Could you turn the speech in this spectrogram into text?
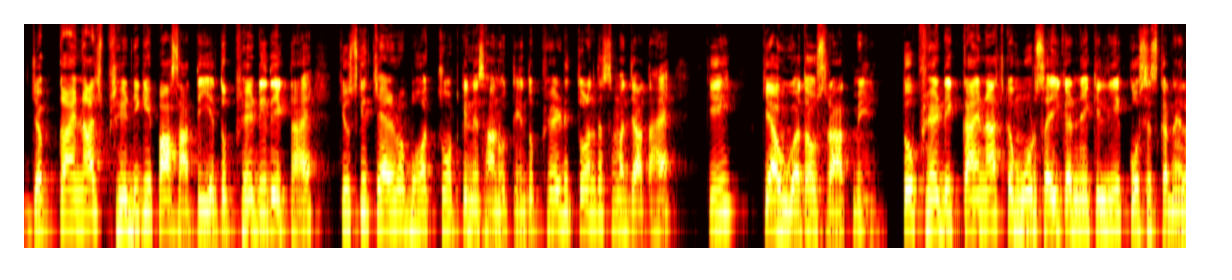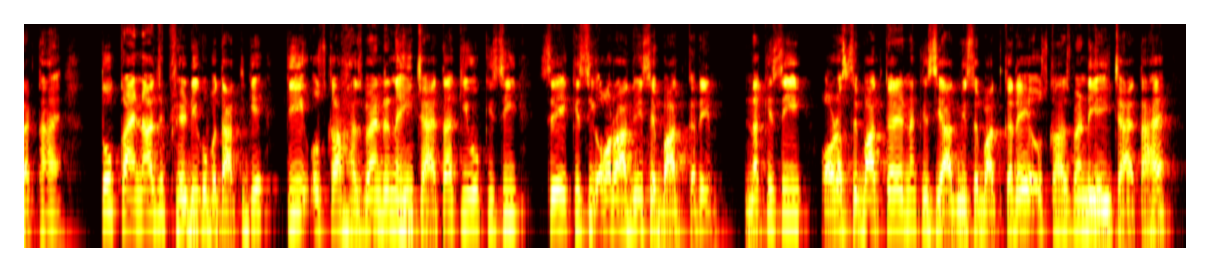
जब कायनाज फ्रेडी के पास आती है तो फ्रेडी देखता है कि उसके चेहरे पर बहुत चोट के निशान होते हैं। तो फ्रेडी तुरंत समझ जाता है कि क्या हुआ था उस रात में। तो फ्रेडी कायनाज का मूड सही करने के लिए कोशिश करने लगता है। तो कायनाज फ्रेडी को बताती है कि उसका हस्बैंड नहीं चाहता कि वो किसी से, किसी और आदमी से बात करे। न किसी औरत से बात करे, न किसी आदमी से बात करे, उसका हस्बैंड यही चाहता है।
